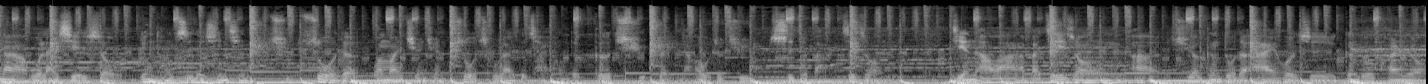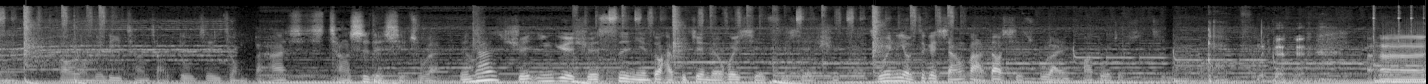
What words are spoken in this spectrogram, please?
那我来写一首用同志的心情去做的，完完全全做出来的彩虹的歌曲，对，然后我就去试着把这种。煎熬啊，把这一种啊、需要更多的爱，或者是更多宽容、包容的立场角度，这一种把它尝试的写出来。人家学音乐学四年都还不见得会写词写曲，请问你有这个想法到写出来花多久时间？呃，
